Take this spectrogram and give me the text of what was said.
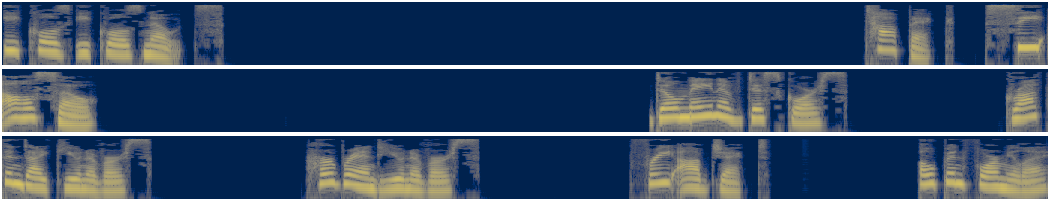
Equals equals notes Topic. See also Domain of discourse Grothendieck universe Herbrand universe Free object Open formula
